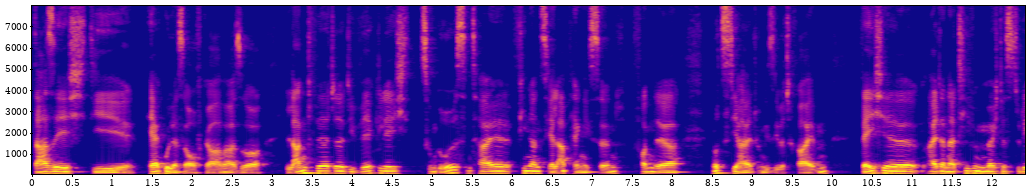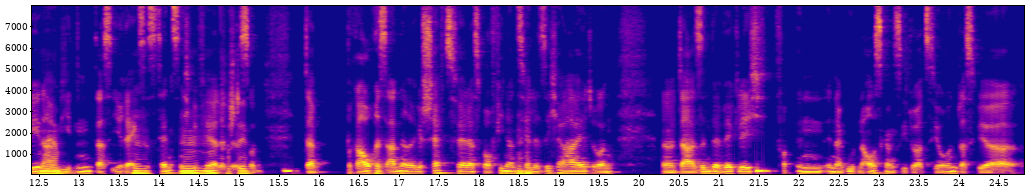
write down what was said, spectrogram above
da sehe ich die Herkulesaufgabe, also Landwirte, die wirklich zum größten Teil finanziell abhängig sind von der Nutztierhaltung, die sie betreiben. Welche Alternativen möchtest du denen ja. anbieten, dass ihre mhm. Existenz nicht mhm, gefährdet verstehe. ist? Und da braucht es andere Geschäftsfelder, es braucht finanzielle mhm. Sicherheit und äh, da sind wir wirklich in, in einer guten Ausgangssituation, dass wir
